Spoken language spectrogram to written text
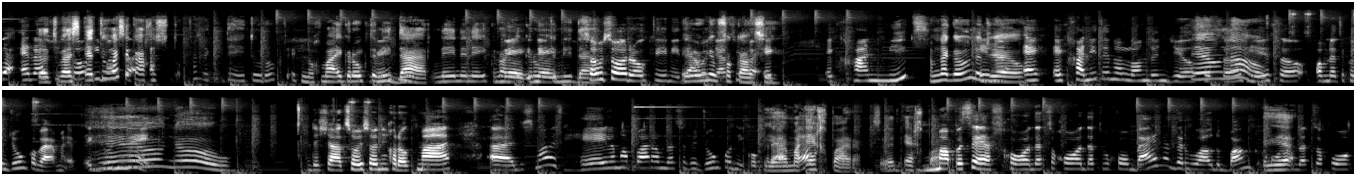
eh, en, Dat was, en toen was ik al gestopt. Ik, nee, toen rookte ik nog. Maar ik rookte niet niet. daar. Nee, nee, nee. Ik, Nee, ik rookte nee, niet daar. sowieso rookte je niet Ik daar. rook want niet op vakantie. Ik, ik ga niet I'm not going to in jail. een, ik, ik ga niet in een London jail Hell zitten no. hier zo, omdat ik een jonker bij me heb. Ik doe niet mee. No. Dus je had sowieso niet gerookt. Maar eh die smal is helemaal para omdat ze de jonker niet kon krijgen. Ja, maar hè? echt paren. Ze werd echt paren. Maar besef gewoon dat, ze gewoon dat we gewoon bijna er wouden banken. Gewoon, Ja. Omdat ze gewoon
